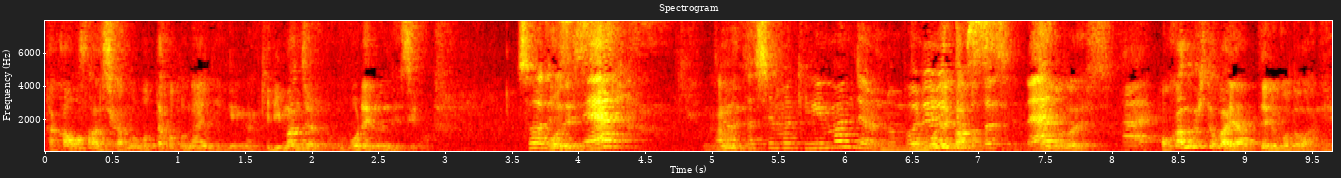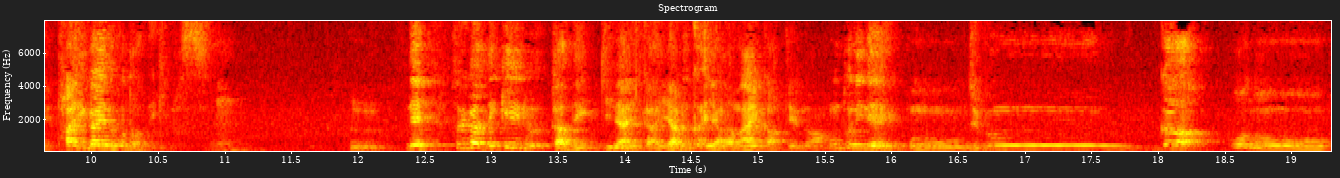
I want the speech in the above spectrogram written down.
高尾山しか登ったことない人間がキリマンジャロが登れるんですよ。そうですね。私もキリマンジャロ登れるってことですよね。そういうことです、はい。他の人がやってることはね大概のことはできます、うん、でそれができるかできないかやるかやらないかっていうのは本当にねこの自分があの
